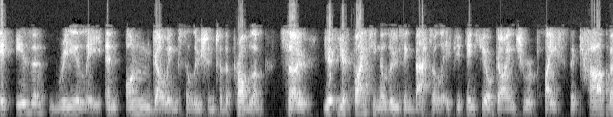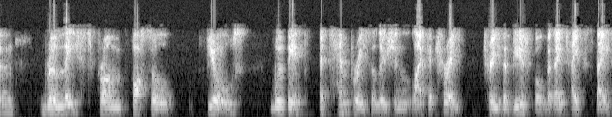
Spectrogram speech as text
it isn't really an ongoing solution to the problem. So you're, fighting a losing battle if you think you're going to replace the carbon released from fossil fuels with a temporary solution like a tree. Trees are beautiful, but they take space.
